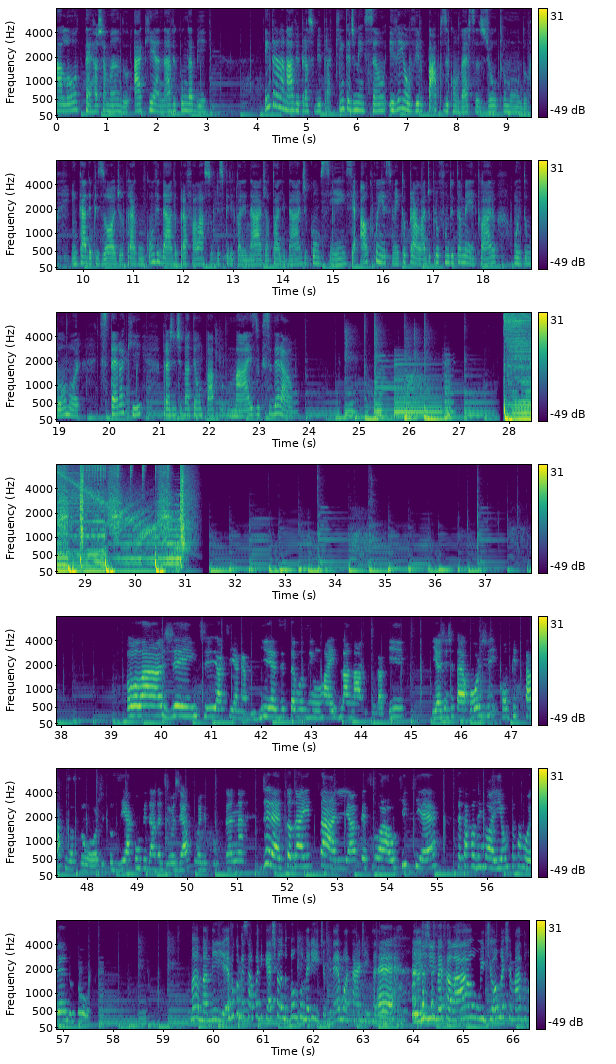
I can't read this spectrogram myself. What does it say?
Alô, Terra chamando, aqui é a nave com Gabi. Entra na nave para subir para a quinta dimensão e vem ouvir papos e conversas de outro mundo. Em cada episódio eu trago um convidado para falar sobre espiritualidade, atualidade, consciência, autoconhecimento para lá de profundo e também, é claro, muito bom humor. Te espero aqui para a gente bater um papo mais do que sideral. Gente! Aqui é a Gabi Dias, estamos em um Mais na Nave com Gabi e a gente está hoje com pitacos astrológicos e a convidada de hoje é a Tuane Fontana, direto da Itália. Pessoal, o que que é? Você está fazendo aí? Onde você está morando, Tu? Mamma mia! Eu vou começar o podcast falando bom pomeriggio, que nem é boa tarde em italiano. É. E hoje a gente vai falar o idioma chamado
